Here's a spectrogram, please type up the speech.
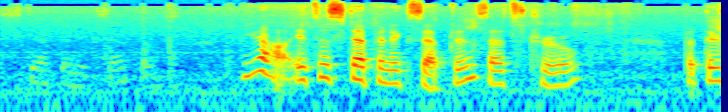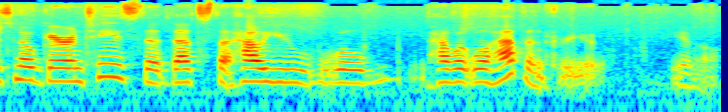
Step in acceptance. Yeah, it's a step in acceptance. That's true, but there's no guarantees that that's the how you will how it will happen for you. You know.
